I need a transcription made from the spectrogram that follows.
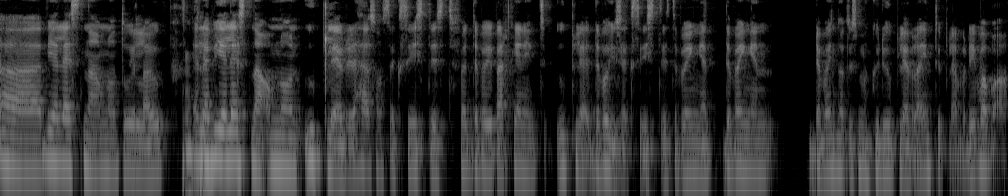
uh, vi är ledsna om någon tog illa upp. Okej. Eller vi är ledsna om någon upplevde det här som sexistiskt, för det var ju verkligen inte upplevt, det var ju sexistiskt, det var, inget, det var ingen, det var inte något som man kunde uppleva eller inte uppleva, det var bara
